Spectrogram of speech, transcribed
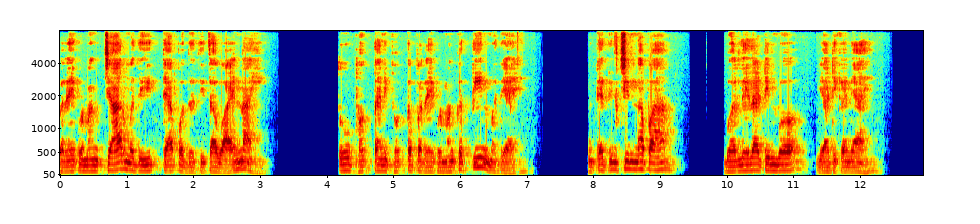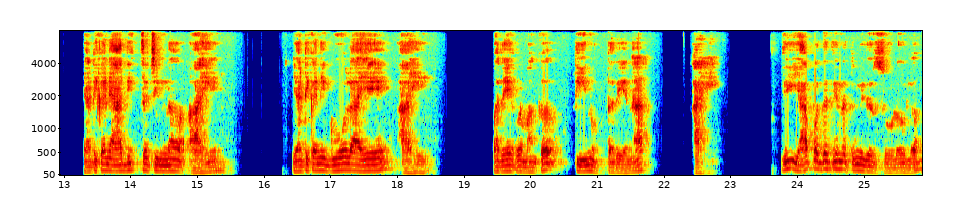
पर्याय क्रमांक चारमध्येही त्या पद्धतीचा वाय नाही. तो फक्त आणि फक्त पर्याय क्रमांक तीनमध्ये आहे. त्यातील चिन्ह पहा. भरलेला टिंब या ठिकाणी आहे. या ठिकाणी अधिकचं चिन्ह आहे. या ठिकाणी गोल आहे आहे. पर्याय क्रमांक तीन उत्तर येणार आहे. ती या पद्धतीनं तुम्ही जर सोडवलं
